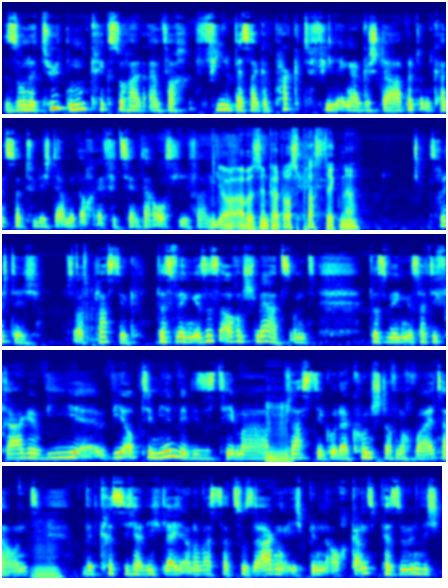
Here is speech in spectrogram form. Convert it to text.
So eine Tüten kriegst du halt einfach viel besser gepackt, viel enger gestapelt und kannst natürlich damit auch effizienter ausliefern. Ja, aber sind halt aus Plastik, ne? Das ist richtig. Ist aus Plastik. Deswegen ist es auch ein Schmerz. Und deswegen ist halt die Frage, wie, wie optimieren wir dieses Thema mhm. Plastik oder Kunststoff noch weiter? Und mhm. wird Chris sicherlich gleich auch noch was dazu sagen. Ich bin auch ganz persönlich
